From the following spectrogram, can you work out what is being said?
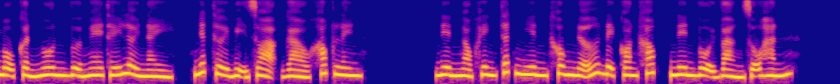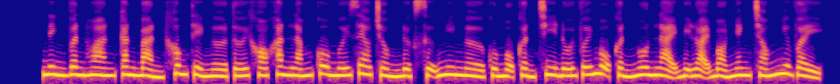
Mộ cần ngôn vừa nghe thấy lời này, nhất thời bị dọa gào khóc lên. Điền Ngọc Hinh tất nhiên không nỡ để con khóc nên vội vàng dỗ hắn. Ninh Vân Hoan căn bản không thể ngờ tới khó khăn lắm cô mới gieo trồng được sự nghi ngờ của mộ cần chi đối với mộ cần ngôn lại bị loại bỏ nhanh chóng như vậy.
